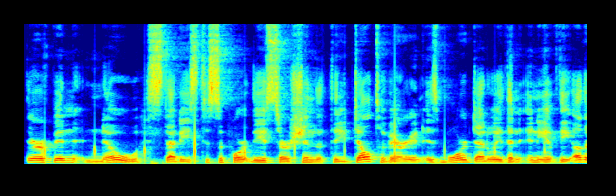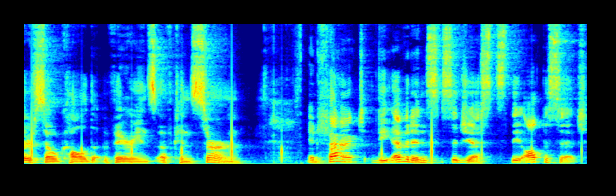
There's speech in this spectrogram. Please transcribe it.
there have been no studies to support the assertion that the Delta variant is more deadly than any of the other so called variants of concern. In fact, the evidence suggests the opposite.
